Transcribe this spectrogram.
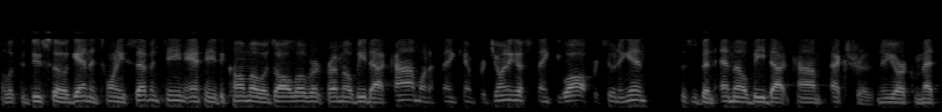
I look to do so again in 2017. Anthony DiComo was all over it for MLB.com. I want to thank him for joining us. Thank you all for tuning in. This has been MLB.com Extras, New York Mets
